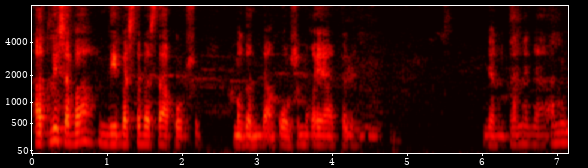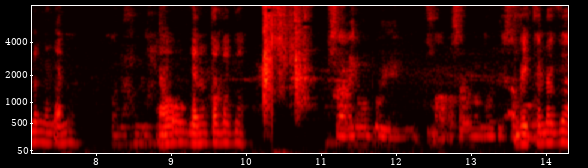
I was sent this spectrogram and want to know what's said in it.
At least, aba, hindi basta-basta kurso. Maganda ang kurso mo kaya pala. Ganun talaga. Ano lang ng ano. Panahon lang. Oo, ganun talaga. Sa akin naman po eh, makapasara ng board exam. Abay po. talaga.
